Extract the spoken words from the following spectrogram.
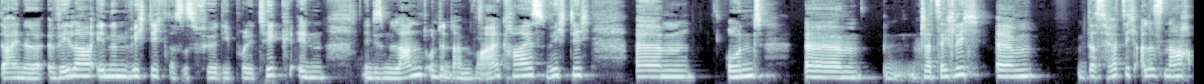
deine WählerInnen wichtig, das ist für die Politik in, in diesem Land und in deinem Wahlkreis wichtig. Ähm, und ähm, tatsächlich, ähm, das hört sich alles nach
